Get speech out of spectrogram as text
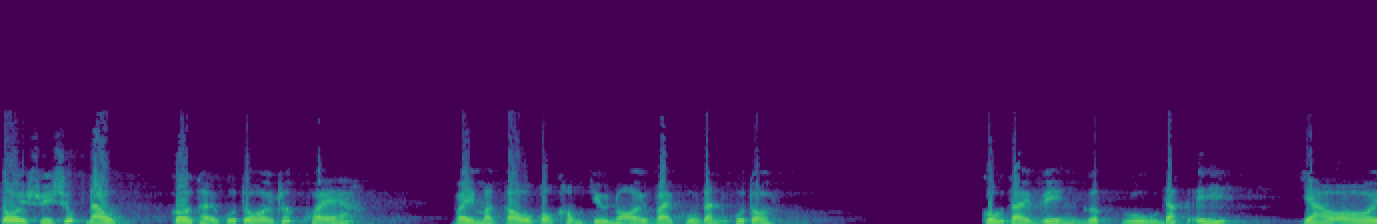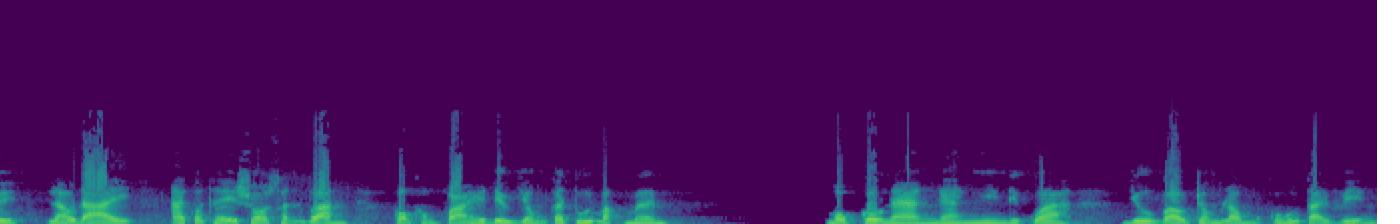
tôi suy sút đâu, cơ thể của tôi rất khỏe. Vậy mà cậu còn không chịu nổi vài cú đánh của tôi. Cố tại viễn gật gù đắc ý. Chào ôi, lão đại, ai có thể so sánh với anh, còn không phải đều giống cái túi mặt mềm. Một cô nàng ngang nhiên đi qua, dựa vào trong lòng cố tại viễn.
